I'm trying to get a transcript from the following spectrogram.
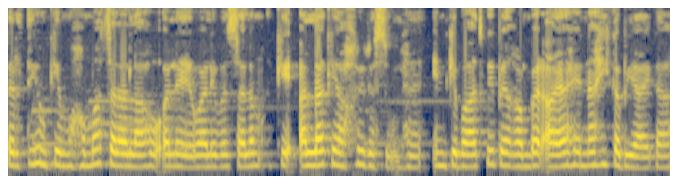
کرتی ہوں کہ محمد صلی اللہ علیہ وآلہ وسلم کے اللہ کے آخری رسول ہیں۔ ان کے بعد کوئی پیغمبر آیا ہے، نہ ہی کبھی آئے گا۔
